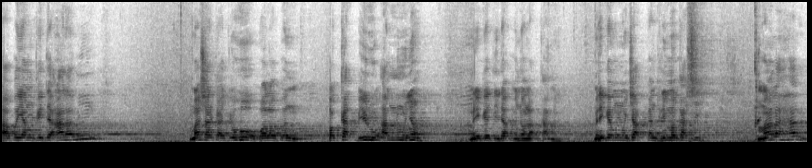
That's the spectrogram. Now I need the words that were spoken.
apa yang kita alami masyarakat Johor walaupun pekat biru amnunya mereka tidak menolak kami. Mereka mengucapkan terima kasih. Malahan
